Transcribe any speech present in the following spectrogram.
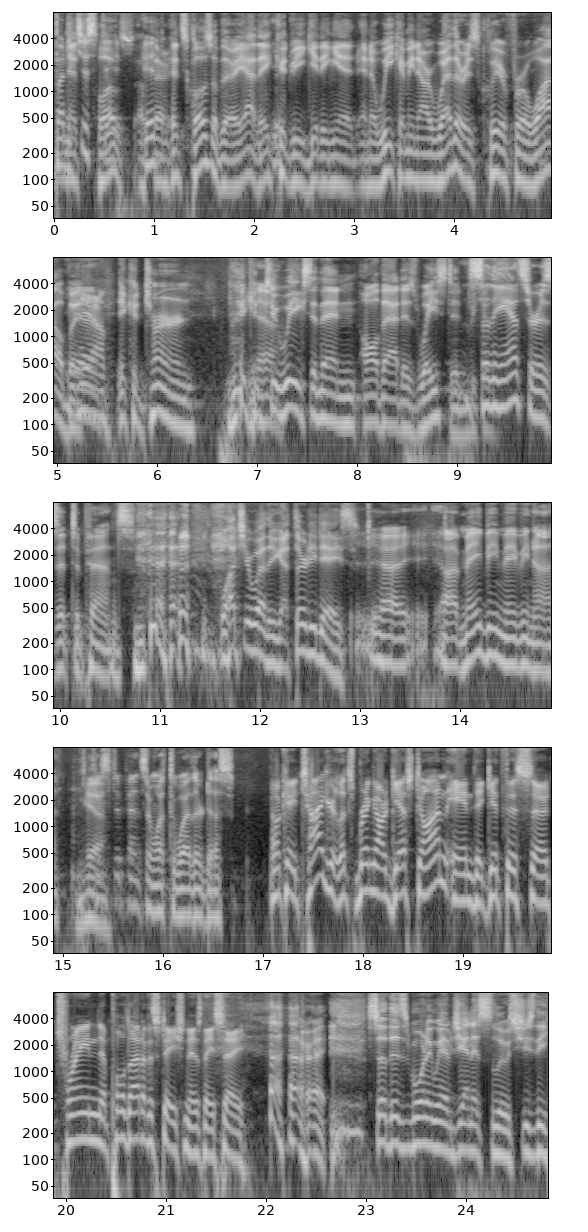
but it it's just close it- up it- there. It's close up there. Yeah, they could be getting it in a week. I mean, our weather is clear for a while, but Yeah. it could turn like in Yeah. two weeks, and then all that is wasted. so the answer is it depends. Watch your weather. You got 30 days. yeah, uh, maybe, maybe not. Yeah. Just depends on what the weather does. Okay, Tiger, let's bring our guest on and get this uh, train pulled out of the station, as they say. All right. So this morning we have Janet Sluis. She's the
